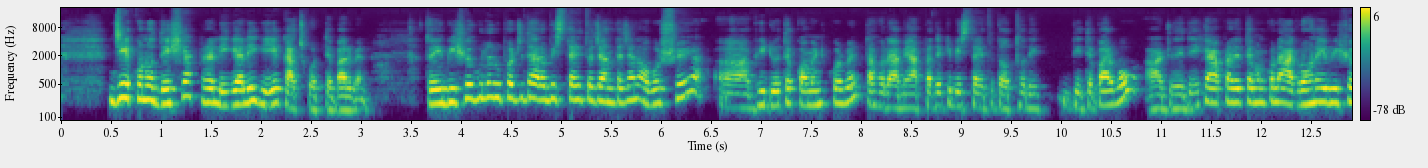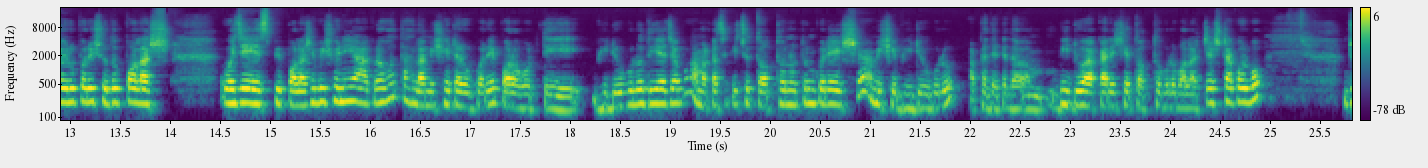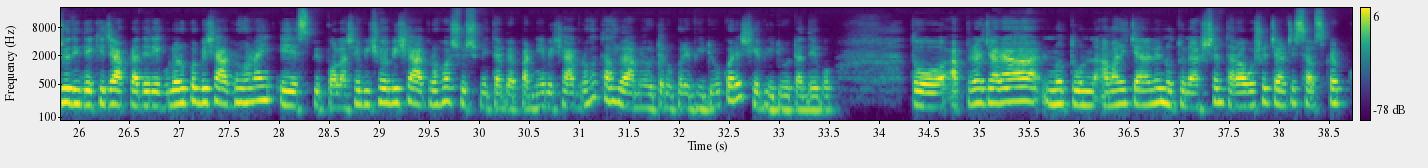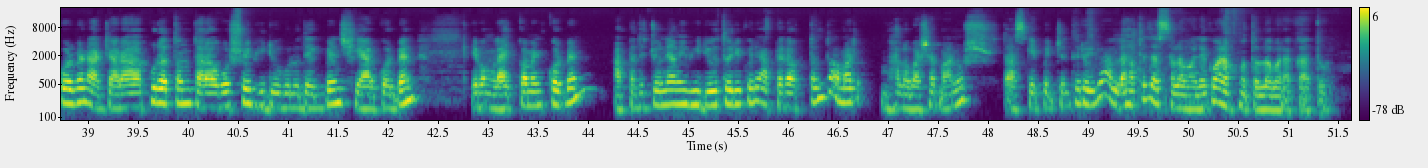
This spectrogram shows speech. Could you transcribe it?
যেকোনো দেশে আপনারা লিগালি গিয়ে কাজ করতে পারবেন। তো এই বিষয়গুলোর উপর যদি আরও বিস্তারিত জানতে চান, অবশ্যই ভিডিওতে কমেন্ট করবেন। তাহলে আমি আপনাদেরকে বিস্তারিত তথ্য দিতে পারব। আর যদি দেখে আপনাদের তেমন কোনো আগ্রহ নেই এই বিষয়ের উপরে, শুধু পলাশ ওই যে এসপি পলাশের বিষয় নিয়ে আগ্রহ তাহলে আমি সেটার উপরে পরবর্তী ভিডিওগুলো দিয়ে যাব। আমার কাছে কিছু তথ্য নতুন করে এসছে আমি সেই ভিডিওগুলো আপনাদেরকে ভিডিও আকারে সে তথ্যগুলো বলার চেষ্টা করব। যদি দেখি যে আপনাদের এগুলোর উপর বেশি আগ্রহ নাই, এএসপি পলাশের বিষয়ে বেশি আগ্রহ, সুস্মিতার ব্যাপার নিয়ে বেশি আগ্রহ তাহলে আমি ওইটার উপরে ভিডিও করে সেই ভিডিওটা দেব। তো আপনারা যারা নতুন আমার এই চ্যানেলে নতুন আসছেন তারা অবশ্যই চ্যানেলটি সাবস্ক্রাইব করবেন। আর যারা পুরাতন তারা অবশ্যই ভিডিওগুলো দেখবেন, শেয়ার করবেন এবং লাইক কমেন্ট করবেন। আপনাদের জন্য আমি ভিডিও তৈরি করি। আপনারা অত্যন্ত আমার ভালোবাসার মানুষ। তো আজকে পর্যন্ত রইল আল্লাহ হাফেজ। আসসালামু আলাইকুম রহমতুল্লাহ বারাকাতুহু।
